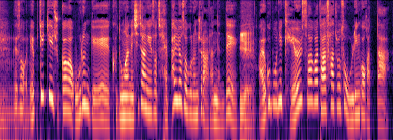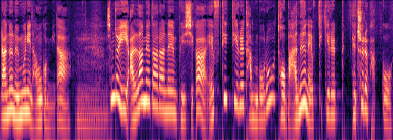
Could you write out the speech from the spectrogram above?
음. 그래서 FTT 주가가 오른 게 그동안은 시장에서 잘 팔려서 그런 줄 알았는데 예. 알고 보니 계열사가 다 사줘서 올린 것 같다라는 의문이 나온 겁니다. 음. 심지어 이 알라메다라는 VC가 FTT를 담보로 더 많은 FTT를 대출을 받고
